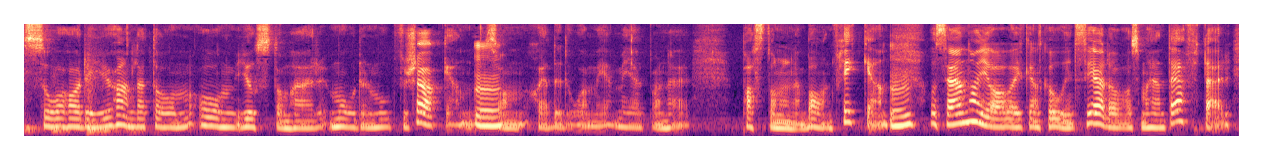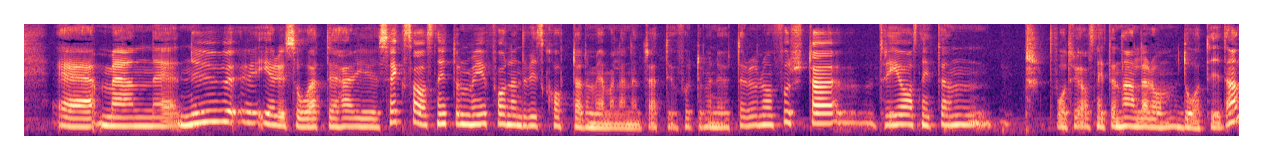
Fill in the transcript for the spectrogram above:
så har det ju handlat om, om just de här morden och mordförsöken som skedde då med, med hjälp av den här pastorn och den här barnflickan. Och sen har jag varit ganska ointresserad av vad som har hänt efter. Eh, men eh, nu är det så att det här är ju sex avsnitt och de är förhållandevis korta, de är mellan en 30 och 40 minuter. Och de första tre avsnitten, två, tre avsnitten handlar om dåtiden.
